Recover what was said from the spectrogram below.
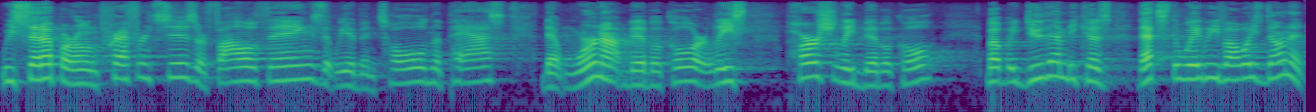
We set up our own preferences or follow things that we have been told in the past that were not biblical or at least partially biblical, but we do them because that's the way we've always done it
